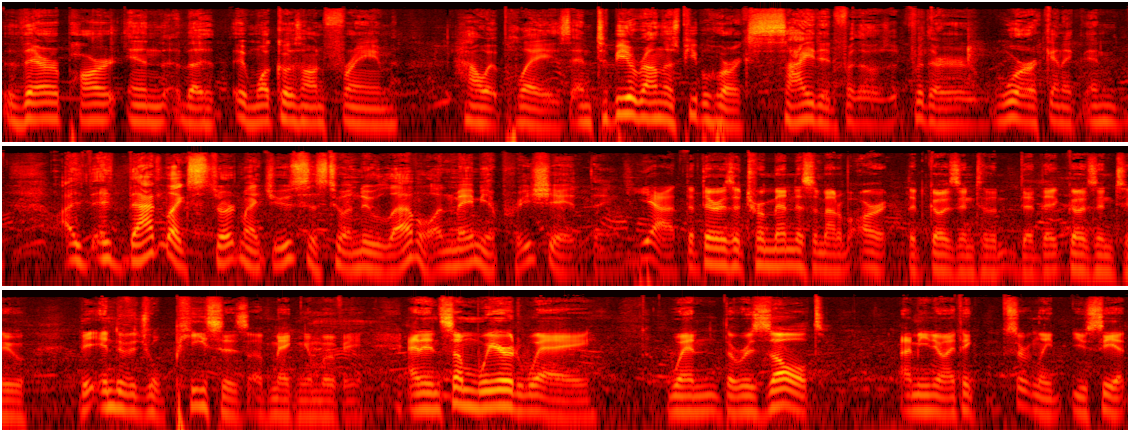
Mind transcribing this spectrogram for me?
their part in the in what goes on frame how it plays and to be around those people who are excited for those for their work and and I, it, that like stirred my juices to a new level and made me appreciate things. Yeah, that there is a tremendous amount of art that goes into the, that, that goes into the individual pieces of making a movie, and in some weird way, when the result, I mean, you know, I think certainly you see it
